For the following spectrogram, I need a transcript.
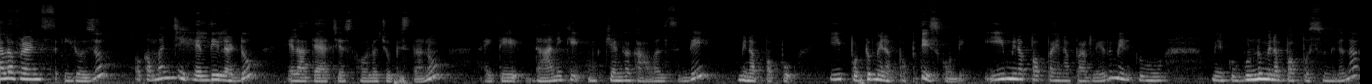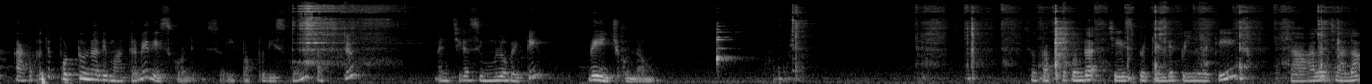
హలో ఫ్రెండ్స్ ఈరోజు ఒక మంచి హెల్దీ లడ్డు ఎలా తయారు చేసుకోవాలో చూపిస్తాను. అయితే దానికి ముఖ్యంగా కావాల్సింది మినప్పప్పు. ఈ పొట్టు మినప్పప్పు తీసుకోండి. ఈ మినప్పప్పు అయినా పర్లేదు మీకు మీకు గుండు మినప్పప్పు వస్తుంది కదా కాకపోతే పొట్టు ఉన్నది మాత్రమే తీసుకోండి. సో ఈ పప్పు తీసుకొని ఫస్ట్ మంచిగా సిమ్లో పెట్టి వేయించుకుందాము. సో తప్పకుండా చేసి పెట్టండి పిల్లలకి. చాలా చాలా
